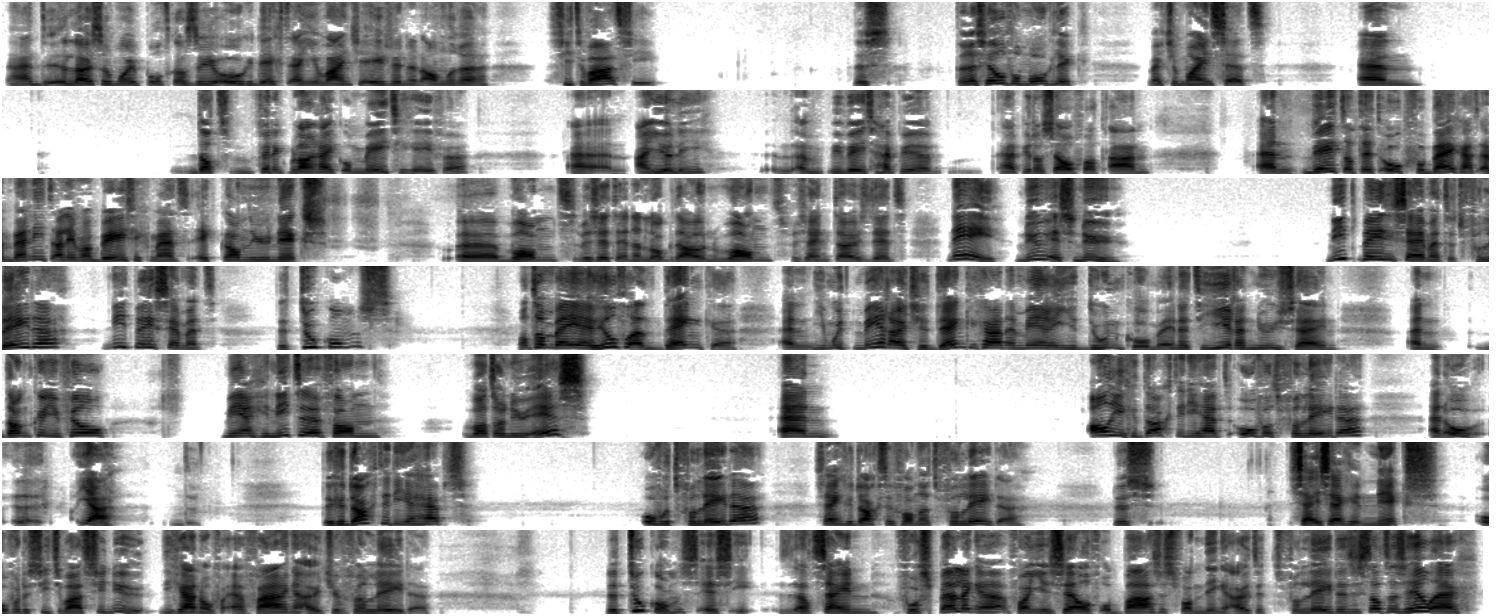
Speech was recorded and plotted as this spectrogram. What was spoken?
Hè, luister een mooie podcast, doe je ogen dicht en je waant je even in een andere situatie. Dus er is heel veel mogelijk met je mindset. En dat vind ik belangrijk om mee te geven eh, aan jullie. En wie weet heb je, heb je er zelf wat aan. En weet dat dit ook voorbij gaat. En ben niet alleen maar bezig met ik kan nu niks. eh, want we zitten in een lockdown. Want we zijn thuis dit. Nee, nu is nu. Niet bezig zijn met het verleden. Niet bezig zijn met de toekomst. Want dan ben je heel veel aan het denken. En je moet meer uit je denken gaan en meer in je doen komen. In het hier en nu zijn. En dan kun je veel meer genieten van wat er nu is. En al je gedachten die je hebt over het verleden. En over, eh, ja, de, de gedachten die je hebt over het verleden zijn gedachten van het verleden. Dus zij zeggen niks over de situatie nu. Die gaan over ervaringen uit je verleden. De toekomst is, dat zijn voorspellingen van jezelf op basis van dingen uit het verleden. Dus dat is heel erg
